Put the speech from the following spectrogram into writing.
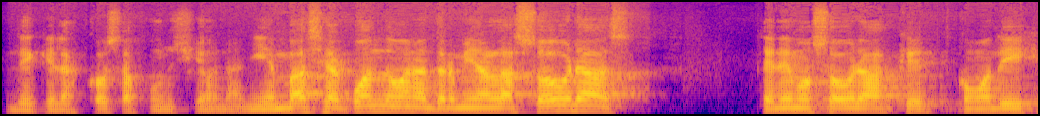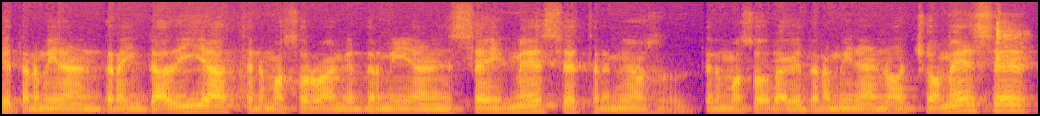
de que las cosas funcionan. ¿Y en base a cuándo van a terminar las obras? Tenemos obras que, como te dije, terminan en 30 días, tenemos obras que terminan en 6 meses, tenemos, tenemos obras que terminan en 8 meses,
